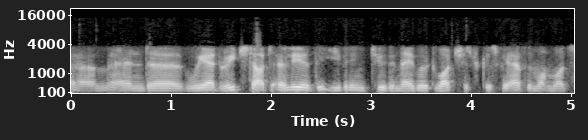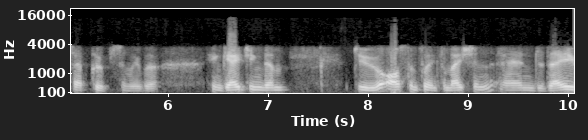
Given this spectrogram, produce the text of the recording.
Um, and uh, we had reached out earlier the evening to the neighborhood watchers because we have them on WhatsApp groups, and we were engaging them to ask them for information. And they,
